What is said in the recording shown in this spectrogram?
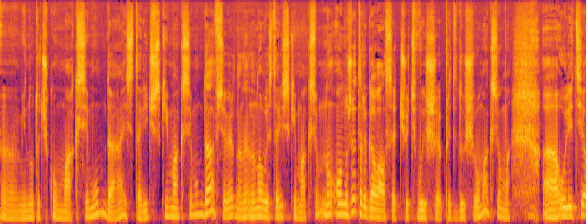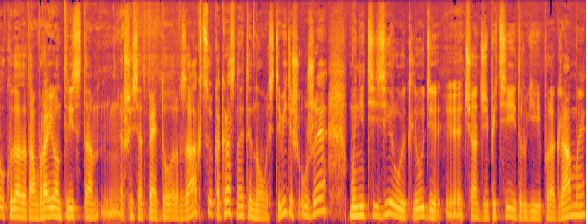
а, минуточку, максимум, да, исторический максимум, да, все верно, на, на новый исторический максимум. Ну, он уже торговался чуть выше предыдущего максимума, а, улетел куда-то там в район 365 долларов за акцию, как раз на этой новости. Видишь, уже монетизируют люди э, чат GPT и другие программы,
